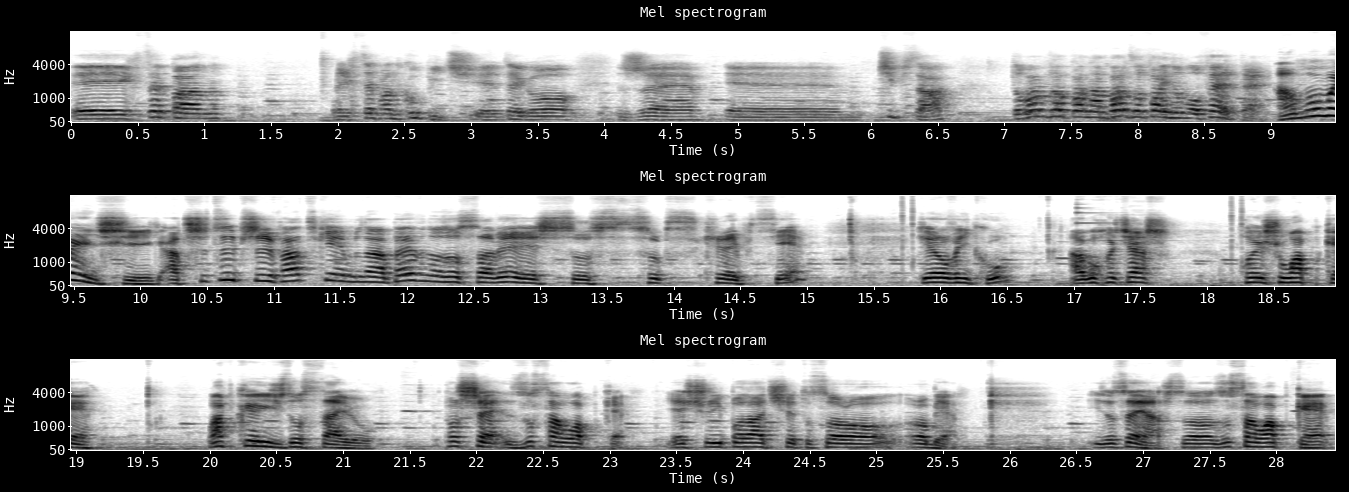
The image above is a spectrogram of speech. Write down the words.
e, chce pan chce pan kupić e, tego, że e, chipsa, to mam dla pana bardzo fajną ofertę. A momencik, a czy ty przypadkiem na pewno zostawiłeś sus- subskrypcję? Kierowniku? Albo chociaż chociaż łapkę. Łapkę iść zostawił. Proszę, zostaw łapkę. Jeśli podoba ci się to co ro- robię i doceniasz, to zostaw łapkę,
